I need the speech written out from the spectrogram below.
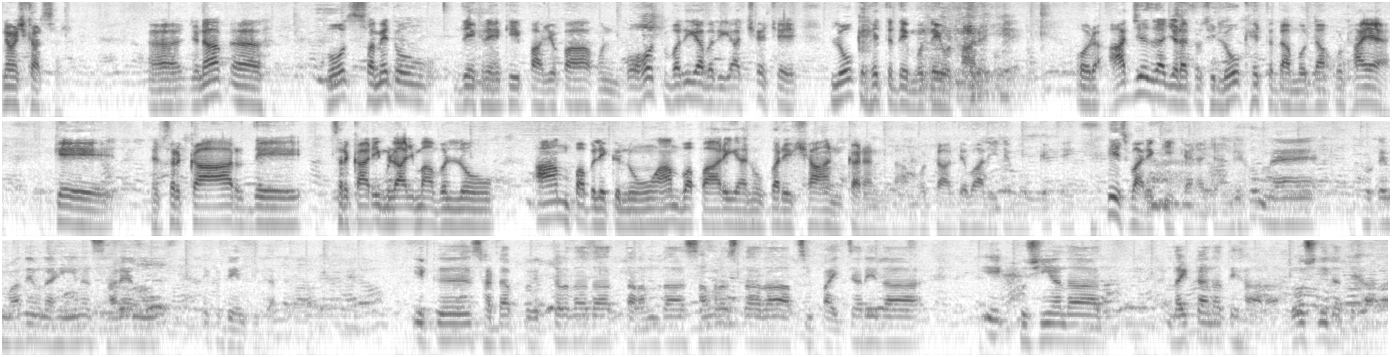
ਨਮਸਕਾਰ, ਸਰ। ਜਨਾਬ ਬਹੁਤ ਸਮੇਂ ਤੋਂ ਦੇਖ ਰਹੇ ਹਾਂ ਕਿ ਭਾਜਪਾ ਹੁਣ ਬਹੁਤ ਵਧੀਆ ਵਧੀਆ, ਅੱਛੇ ਅੱਛੇ ਲੋਕ ਹਿੱਤ ਦੇ ਮੁੱਦੇ ਉਠਾ ਰਹੀ ਹੈ। ਔਰ ਅੱਜ ਦਾ ਜਿਹੜਾ ਤੁਸੀਂ ਲੋਕ ਹਿੱਤ ਦਾ ਮੁੱਦਾ ਉਠਾਇਆ ਕਿ ਸਰਕਾਰ ਦੇ ਸਰਕਾਰੀ ਮੁਲਾਜ਼ਮਾਂ ਵੱਲੋਂ ਆਮ ਪਬਲਿਕ ਨੂੰ, ਆਮ ਵਪਾਰੀਆਂ ਨੂੰ ਪਰੇਸ਼ਾਨ ਕਰਨ ਦਾ ਮੁੱਦਾ ਦੀਵਾਲੀ ਦੇ ਮੌਕੇ ਤੇ, ਇਸ ਬਾਰੇ ਕੀ ਕਹਿਣਾ ਚਾਹੁੰਦੇ ਹੋ? ਮੈਂ ਤੁਹਾਡੇ ਮਾਧਿਅਮ ਰਾਹੀਂ ਇਹਨਾਂ ਸਾਰਿਆਂ ਨੂੰ ਇੱਕ ਬੇਨਤੀ ਕਰਦਾ ਇੱਕ ਸਾਡਾ ਪਵਿੱਤਰਤਾ ਦਾ, ਧਰਮ ਦਾ, ਸਮਰਸਤਾ ਦਾ, ਆਪਸੀ ਭਾਈਚਾਰੇ ਦਾ, ਇਹ ਖੁਸ਼ੀਆਂ ਦਾ, ਲਾਈਟਾਂ ਦਾ ਤਿਹਾਰ ਆ, ਰੋਸ਼ਨੀ ਦਾ ਤਿਹਾਰ ਆ।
